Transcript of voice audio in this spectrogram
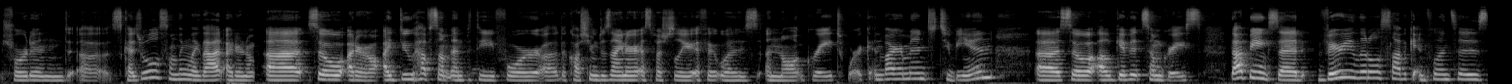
shortened uh, schedule, something like that. I don't know. Uh, so I don't know. I do have some empathy for uh, the costume designer, especially if it was a not great work environment to be in. Uh, so I'll give it some grace. That being said, very little Slavic influences.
